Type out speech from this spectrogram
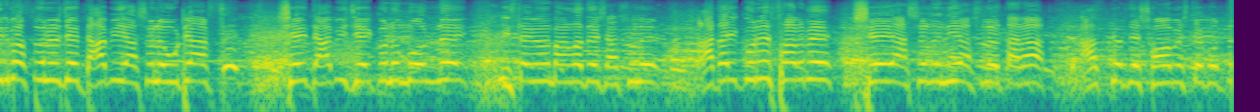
নির্বাচনের যে দাবি আসলে উঠে আসছে, সেই দাবি যে কোনো মূল্যে ইসলামী বাংলাদেশ আসলে আদায় করে ছাড়বে, সেই আসলে নিয়ে আসলে তারা আজকের যে সমাবেশটা করতে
